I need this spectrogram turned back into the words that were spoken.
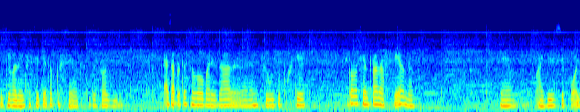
equivalente a 70% da sua vida. Essa proteção galvanizada né, a gente usa porque se quando você entrar na fenda, é, às vezes você pode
